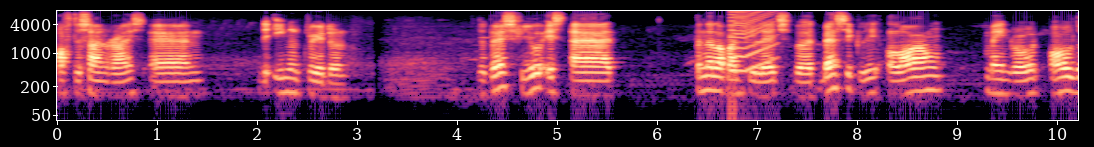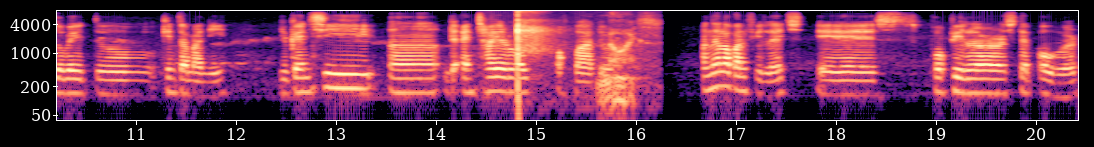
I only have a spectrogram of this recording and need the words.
of the sunrise and the inner crater. The best view is at Penelapan village, but basically along main road all the way to Kintamani, you can see uh, the entire lake of Batur. Nice. Penelapan village is popular step over.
